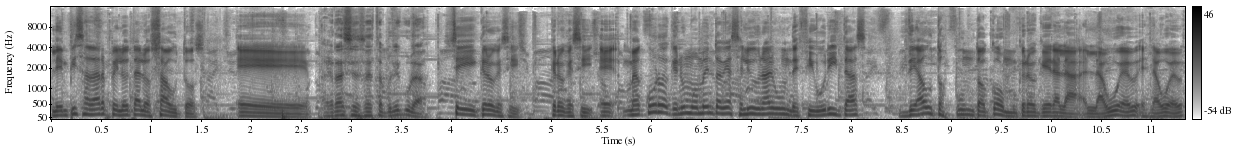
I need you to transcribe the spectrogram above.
le empieza a dar pelota a los autos. Eh, Gracias a esta película. Sí, creo que sí, creo que sí. Eh, me acuerdo que en un momento había salido un álbum de figuritas de autos.com, creo que era la, la web, es la web,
